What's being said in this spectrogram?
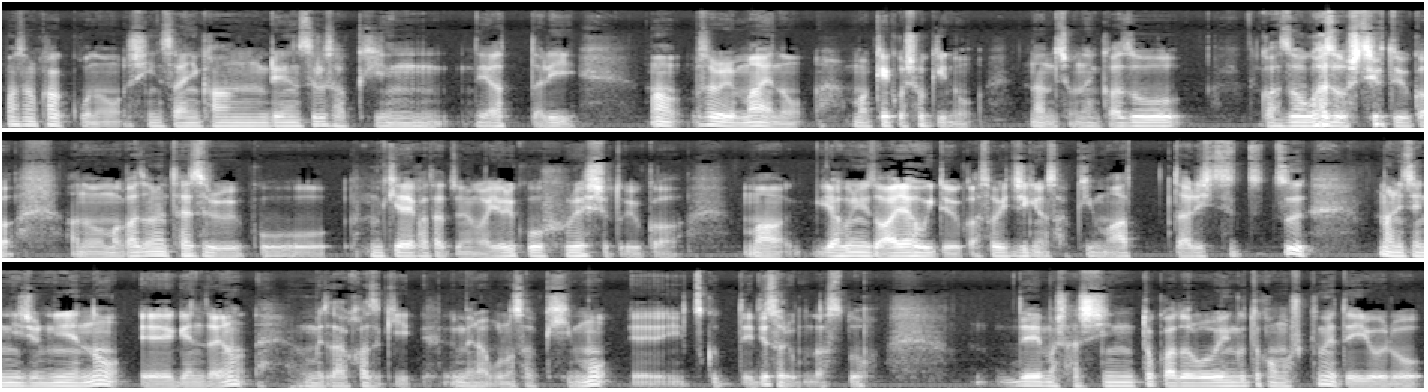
まあその過去の震災に関連する作品であったり、まあ、それより前の、まあ結構初期の、なんでしょうね、画像、画像画像してるというか、あの、まあ、画像に対する、こう、向き合い方というのがよりこうフレッシュというか、まあ、逆に言うと危ういというか、そういう時期の作品もあったりしつつ、まあ、2022年の、えー、現在の梅沢和樹、梅ラボの作品も、えー、作っていて、それも出すと。で、まあ、写真とかドローイングとかも含めていろいろ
